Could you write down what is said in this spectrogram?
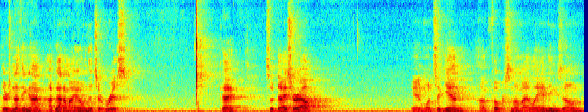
there's nothing I'm, I've got on my own that's at risk. Okay, so dice are out. And once again, I'm focusing on my landing zone.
